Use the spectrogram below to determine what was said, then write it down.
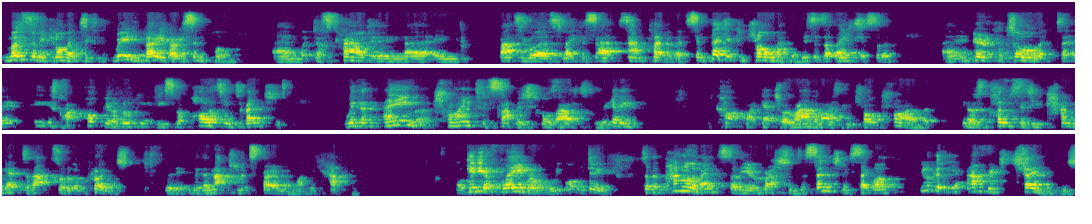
most of economics is really very, very simple, um, but just clouded in, uh, in fancy words to make it sound, sound, clever. But synthetic control method, this is the latest sort of uh, empirical tool that uh, is quite popular for looking at these sort of policy interventions with an aim of trying to establish causality. We're getting you can't quite get to a randomized controlled trial, but you know, as close as you can get to that sort of approach with, it, with a natural experiment like we have. I'll give you a flavor of what we do. So the panel event study regressions essentially say, well, you look at the average change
